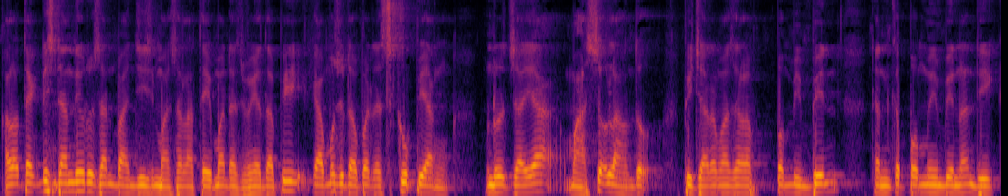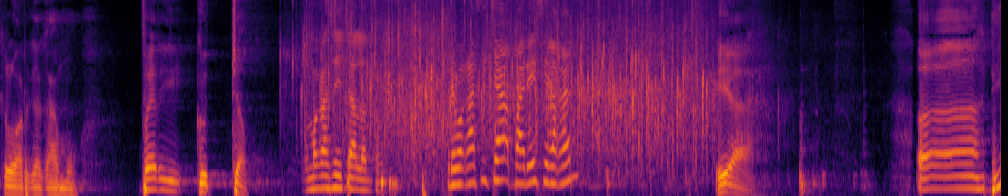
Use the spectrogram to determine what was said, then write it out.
Kalau teknis nanti urusan Panji masalah tema dan sebagainya. Tapi kamu sudah pada scoop yang menurut saya masuklah untuk bicara masalah pemimpin dan kepemimpinan di keluarga kamu. Very good job. Terima kasih calon. Terima kasih Cak. Pak Ade silakan. Iya. Eh, di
